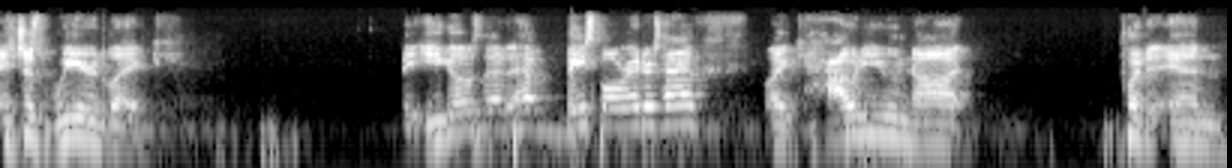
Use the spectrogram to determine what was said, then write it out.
it's just weird, like the egos that have baseball writers have. Like, how do you not put it in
